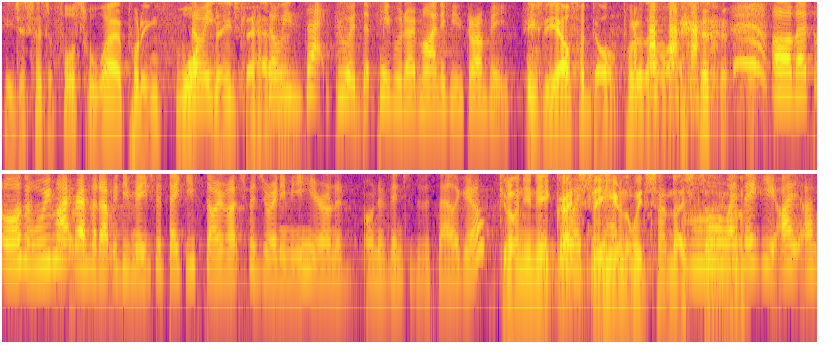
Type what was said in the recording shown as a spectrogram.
He just has a forceful way of putting what So needs to happen. So he's that good that people don't mind if he's grumpy. He's the alpha dog, put it that way. Oh, that's awesome. Well, we might wrap it up with you, Meech, but thank you so much for joining me here on, on Adventures of a Sailor Girl. Good on you, Nick. It's Great to see you here on the Whitsundays too. Oh, huh? thank you. I, I,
